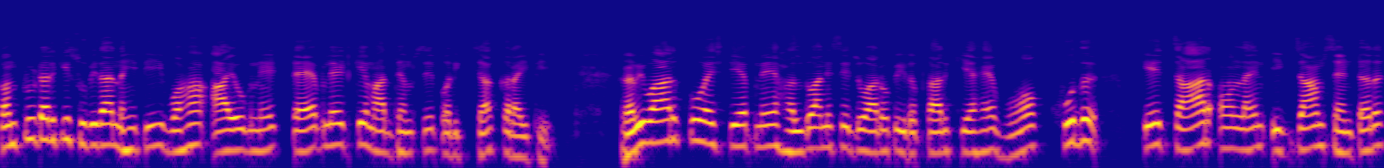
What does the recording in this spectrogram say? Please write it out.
कंप्यूटर की सुविधा नहीं थी, वहाँ आयोग ने टैबलेट के माध्यम से परीक्षा कराई थी। रविवार को एसटीएफ ने हल्द्वानी से जो आरोपी गिरफ़्तार किया है, वह खुद के चार ऑनलाइन एग्ज़ाम सेंटर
